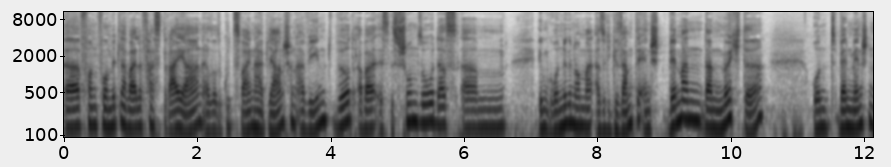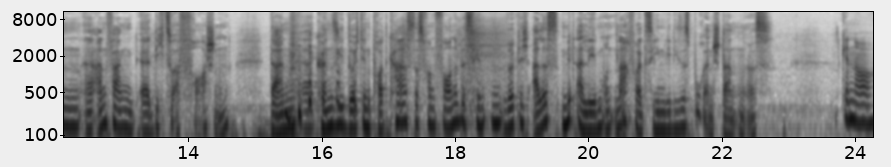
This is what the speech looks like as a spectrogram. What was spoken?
äh, von vor mittlerweile fast drei Jahren, also gut zweieinhalb Jahren schon erwähnt wird, aber es ist schon so, dass ähm, im Grunde genommen, also die gesamte, Entst wenn man dann möchte und wenn Menschen äh, anfangen, äh, dich zu erforschen, dann äh, können sie durch den Podcast das von vorne bis hinten wirklich alles miterleben und nachvollziehen, wie dieses Buch entstanden ist. Genau,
